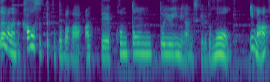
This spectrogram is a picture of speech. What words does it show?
例えばなんかカオスって言葉があって混沌という意味なんですけれども今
